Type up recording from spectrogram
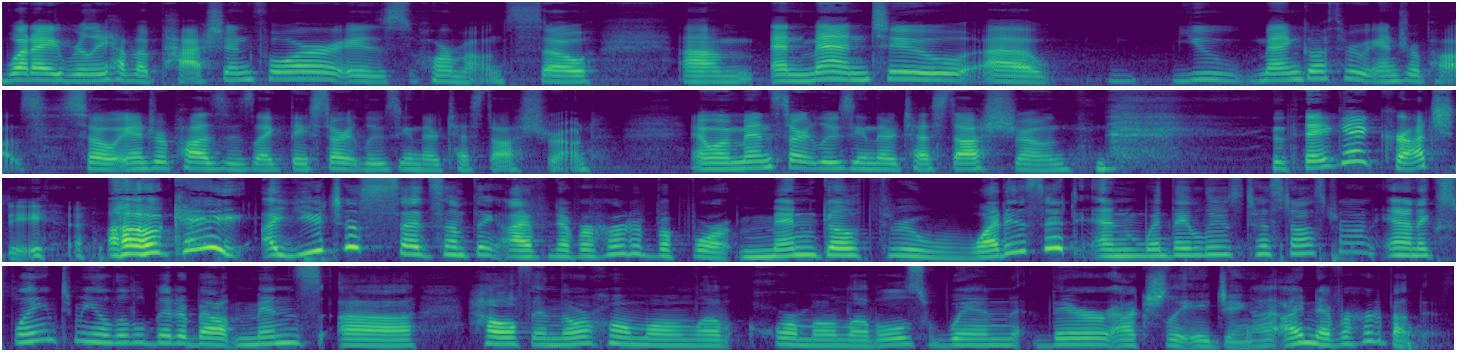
what i really have a passion for is hormones so um, and men too uh, you men go through andropause. So andropause is like they start losing their testosterone. And when men start losing their testosterone, they get crotchety. Okay, uh, you just said something I've never heard of before. Men go through what is it, and when they lose testosterone, and explain to me a little bit about men's uh, health and their hormone hormone levels when they're actually aging. I, I never heard about this.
